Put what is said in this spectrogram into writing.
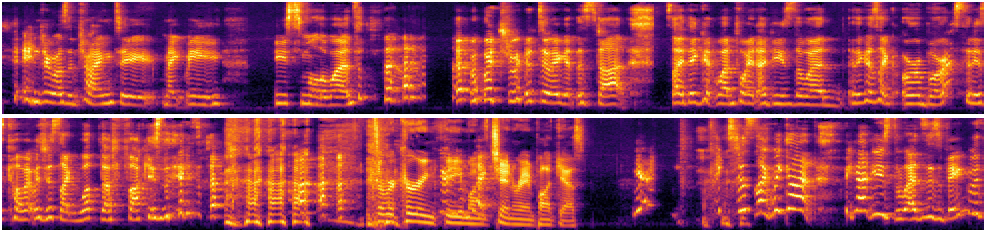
Andrew wasn't trying to make me use smaller words, which we were doing at the start. So I think at one point I'd used the word, I think it was like Ouroboros, and his comment was just like, "What the fuck is this?" It's a recurring theme on the Like- Chanarant podcast. It's just like we can't we can't use the words as big with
